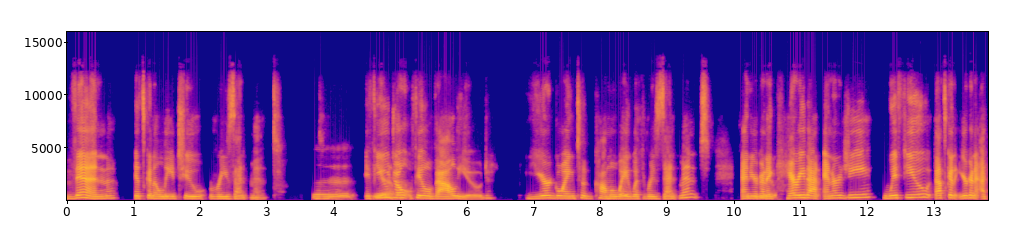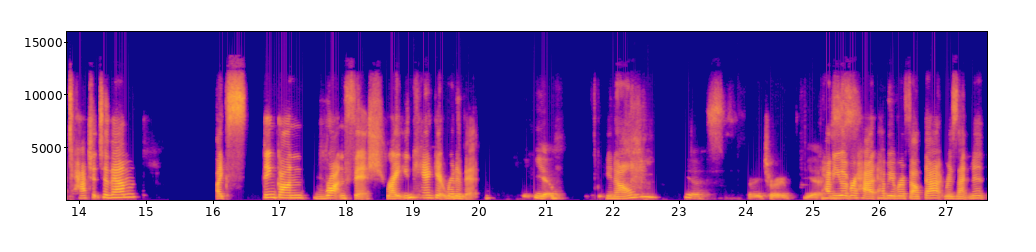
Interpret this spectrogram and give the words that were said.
then it's going to lead to resentment. Mm. If you don't feel valued, you're going to come away with resentment and you're going to carry that energy with you. That's going to, you're going to attach it to them like stink on rotten fish, right? You can't get rid of it. Yeah you know? Yes, very true. Yeah. Have you ever had, have you ever felt that resentment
